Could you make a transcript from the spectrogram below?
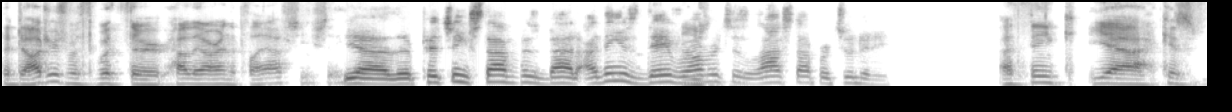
The Dodgers with with their how they are in the playoffs usually. Yeah, their pitching staff is bad. I think it's Dave Roberts' last opportunity. I think yeah, because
